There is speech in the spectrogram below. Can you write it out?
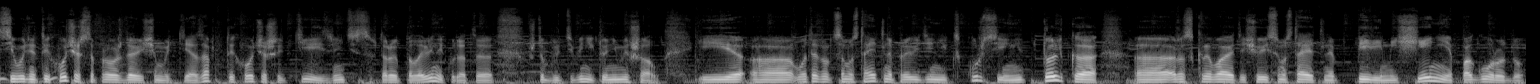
Сегодня ты хочешь сопровождающим идти, а завтра ты хочешь идти, извините, со второй половиной куда-то, чтобы тебе никто не мешал. И э, вот это вот самостоятельное проведение экскурсии не только э, раскрывает еще и самостоятельное перемещение по городу,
